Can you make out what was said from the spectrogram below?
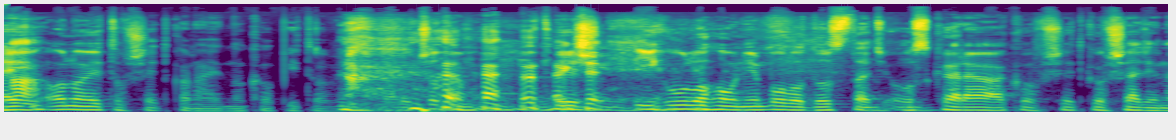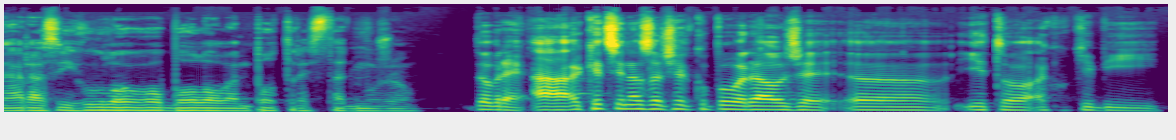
Hej, a. ono je to všetko na jedno kopito. Ale čo tam, vieš, ich úlohou nebolo dostať Oscara, ako všetko všade naraz. Ich úlohou bolo len potrestať mužov. Dobre, a keď si na začiatku povedal, že uh, je to ako keby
